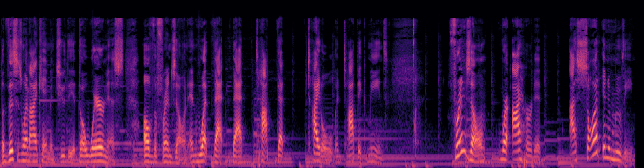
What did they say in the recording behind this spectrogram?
but this is when I came into the, the awareness of the friend zone and what that that top that title and topic means. Friend zone, where I heard it, I saw it in a movie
